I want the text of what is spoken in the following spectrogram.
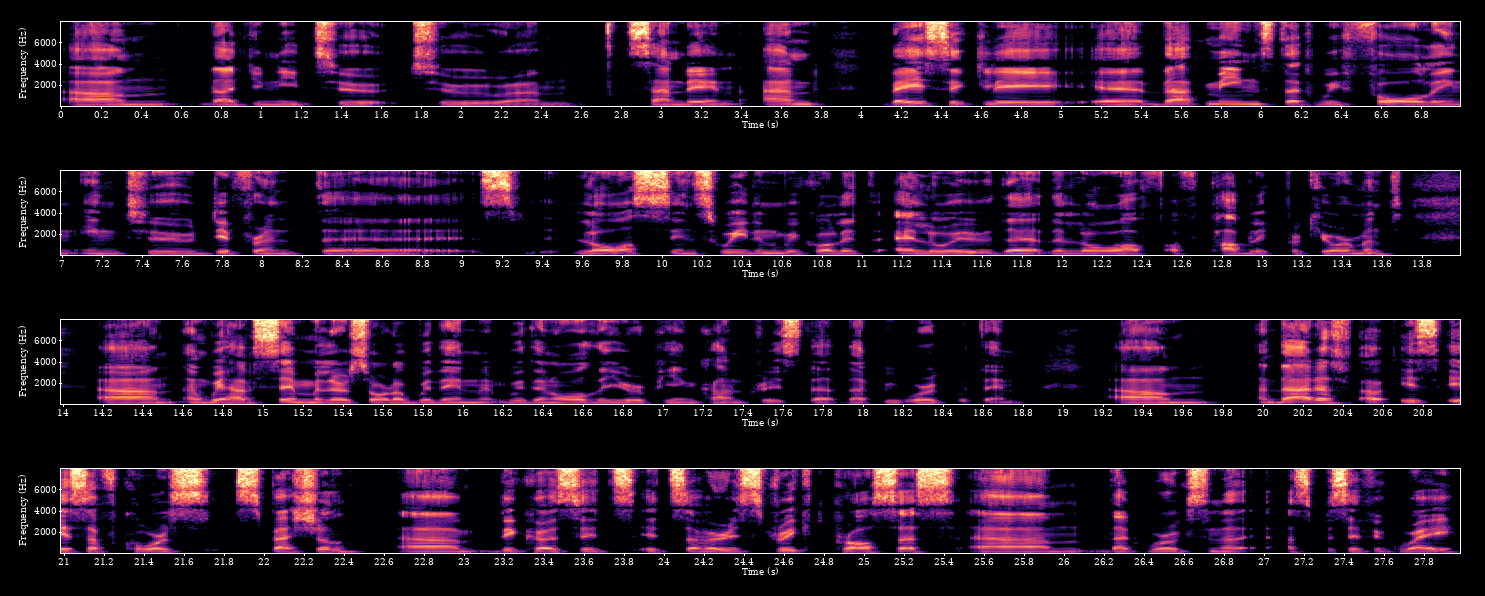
um, that you need to to um, send in. And basically, uh, that means that we fall in into different uh, laws. In Sweden, we call it LOU, the, the law of, of public procurement. Um, and we have similar sort of within within all the European countries that, that we work within. Um, and that is, uh, is, is of course special um, because it's it's a very strict process um, that works in a, a, specific way,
